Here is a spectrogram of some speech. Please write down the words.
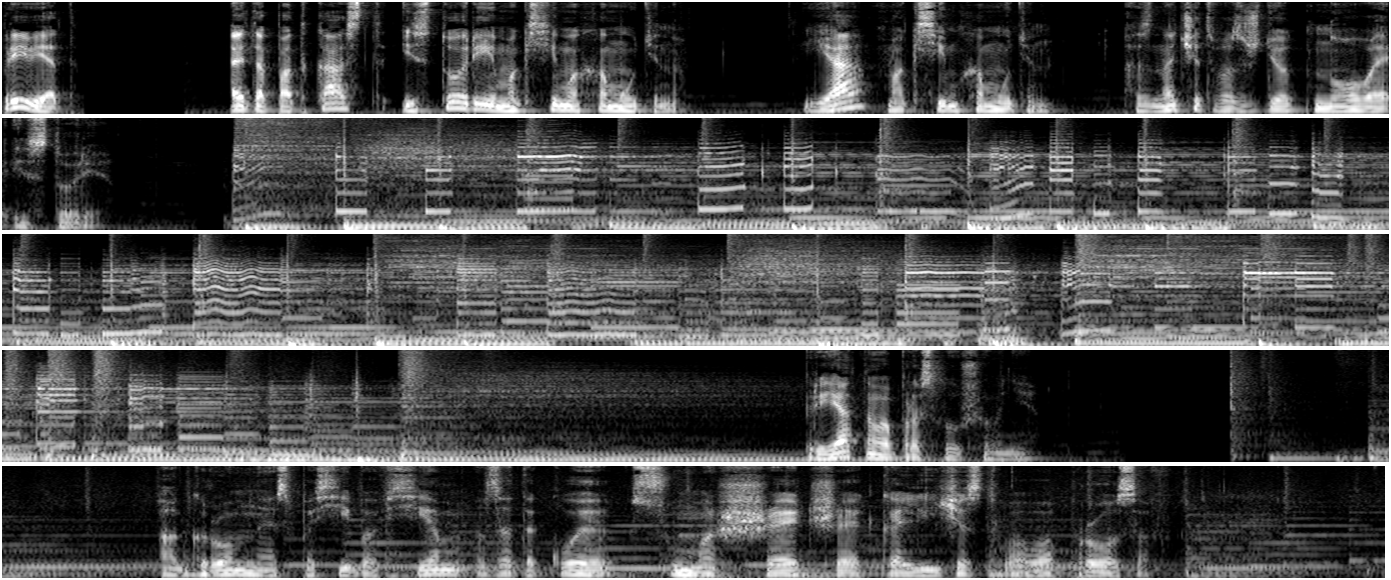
Привет! Это подкаст «Истории Максима Хамутина». Я Максим Хамутин, а значит вас ждет новая история. Приятного прослушивания. Огромное спасибо всем за такое сумасшедшее количество вопросов.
